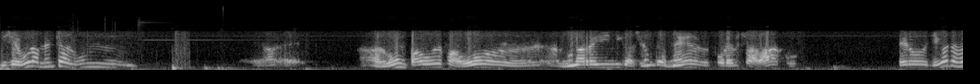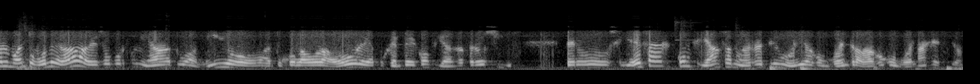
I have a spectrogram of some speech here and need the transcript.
Y seguramente algún eh, algún pago de favor, alguna reivindicación con él por el trabajo. Pero llega desde el momento, vos le das esa oportunidad a tu amigo, a tus colaboradores, a tu gente de confianza, pero si, pero si esa confianza no es retribuida con buen trabajo, con buena gestión,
